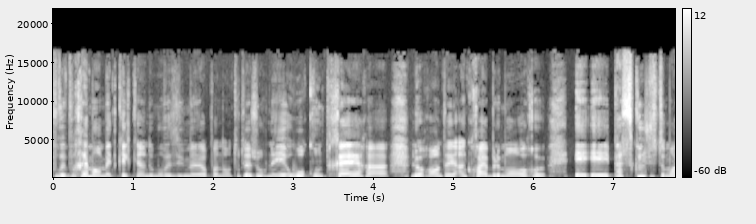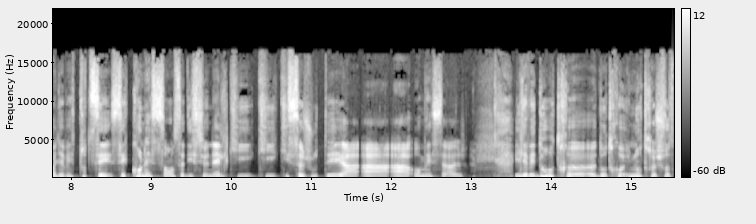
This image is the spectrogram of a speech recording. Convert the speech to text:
pouvaient vraiment mettre quelqu'un de mauvaise humeur pendant toute la journée, ou au contraire, euh, le rendre incroyablement heureux. Et, parce que justement, il y avait toutes ces, connaissances additionnelles qui, s'ajoutaient au message. Il y avait d'autres, euh, d'autres, une autre chose.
